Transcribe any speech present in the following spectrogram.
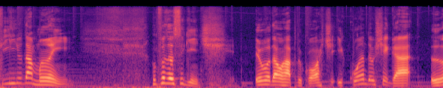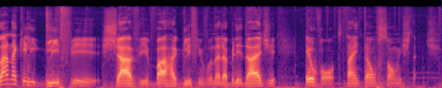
Filho da mãe. Vamos fazer o seguinte. Eu vou dar um rápido corte e quando eu chegar lá naquele glyph chave barra glyph invulnerabilidade, eu volto, tá? Então só um instante.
